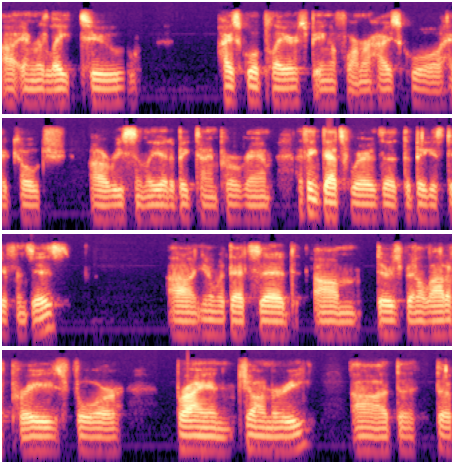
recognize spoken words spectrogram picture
uh, and relate to high school players, being a former high school head coach uh, recently at a big time program. I think that's where the the biggest difference is. Uh, you know, with that said, um, there's been a lot of praise for Brian Jean-Mary, uh, the the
